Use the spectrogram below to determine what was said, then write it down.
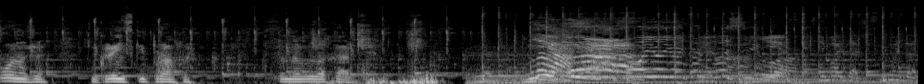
Вон уже український прапор встановила харч. Ой-ой-ой, как красиво! Знімай далі, знімай далі.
